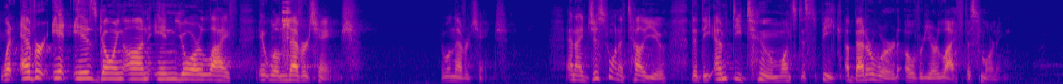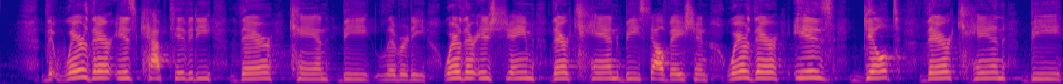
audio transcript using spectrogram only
whatever it is going on in your life, it will never change. It will never change. And I just want to tell you that the empty tomb wants to speak a better word over your life this morning. That where there is captivity, there can be liberty. Where there is shame, there can be salvation. Where there is guilt, there can be.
